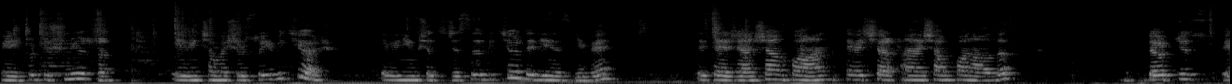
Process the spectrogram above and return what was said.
Mecbur düşünüyorsun. Evin çamaşır suyu bitiyor. Evin yumuşatıcısı bitiyor dediğiniz gibi. Deterjan, şampuan. Evet e, şampuan aldık. 400 e,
